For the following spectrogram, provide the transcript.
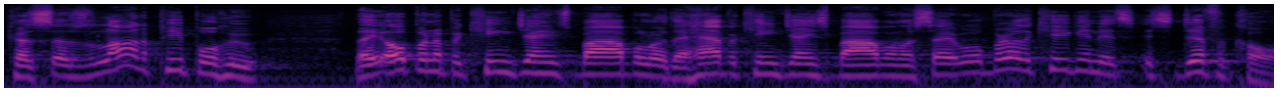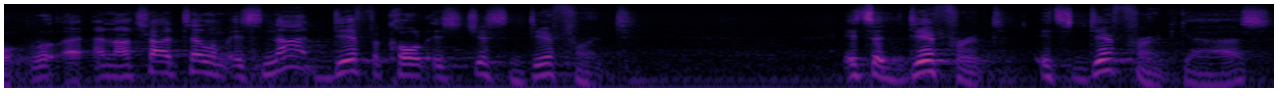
Because there's a lot of people who they open up a King James Bible or they have a King James Bible and they say, Well, Brother Keegan, it's, it's difficult. And I try to tell them, it's not difficult, it's just different. It's a different, it's different, guys.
